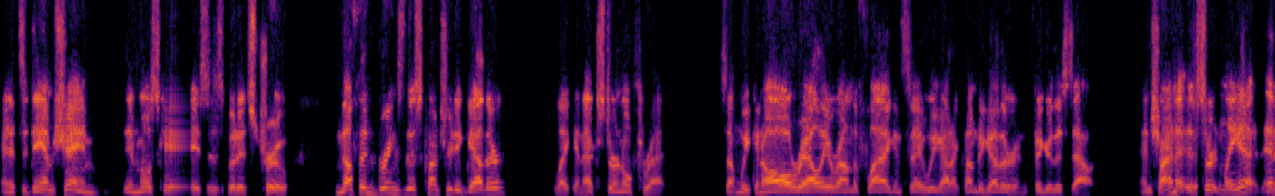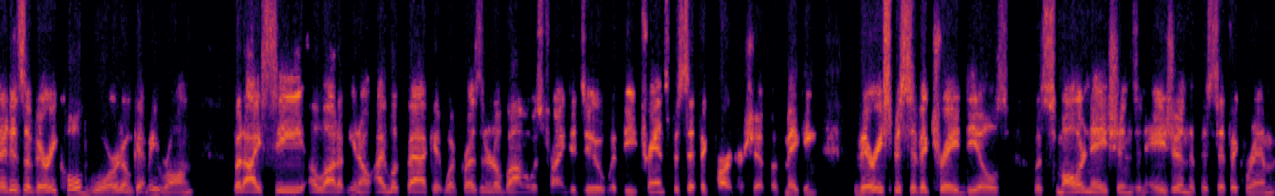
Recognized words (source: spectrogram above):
and it's a damn shame in most cases, but it's true. Nothing brings this country together like an external threat. Something we can all rally around the flag and say, we got to come together and figure this out. And China is certainly it. And it is a very cold war, don't get me wrong. But I see a lot of, you know, I look back at what President Obama was trying to do with the Trans Pacific Partnership of making very specific trade deals with smaller nations in Asia and the Pacific Rim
